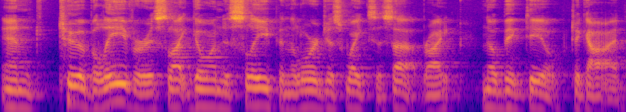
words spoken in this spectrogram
And to a believer, it's like going to sleep and the Lord just wakes us up, right? No big deal to God.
